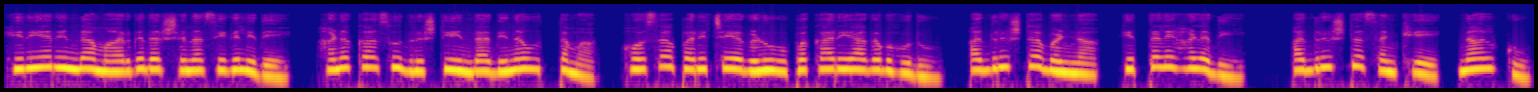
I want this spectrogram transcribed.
ಹಿರಿಯರಿಂದ ಮಾರ್ಗದರ್ಶನ ಸಿಗಲಿದೆ. ಹಣಕಾಸು ದೃಷ್ಟಿಯಿಂದ ದಿನ ಉತ್ತಮ. ಹೊಸ ಪರಿಚಯಗಳು ಉಪಕಾರಿಯಾಗಬಹುದು. ಅದೃಷ್ಟ ಬಣ್ಣ, ಕಿತ್ತಳೆ ಹಳದಿ. ಅದೃಷ್ಟ ಸಂಖ್ಯೆ ನಾಲ್ಕು.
